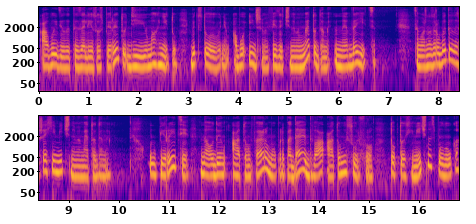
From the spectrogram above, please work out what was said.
а виділити залізо з піриту дією магніту, відстоюванням або іншими фізичними методами не вдається. Це можна зробити лише хімічними методами. У піриті на один атом феруму припадає два атоми сульфуру, тобто хімічна сполука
